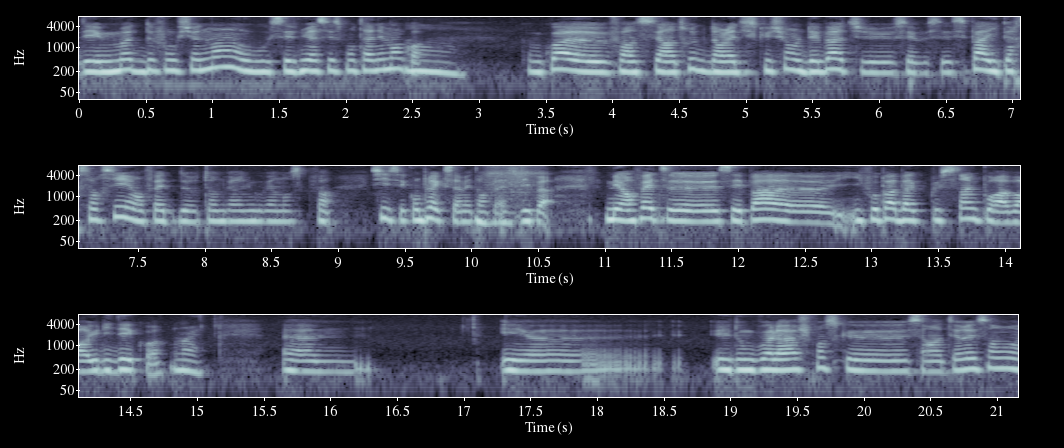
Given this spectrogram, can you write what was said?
des modes de fonctionnement où c'est venu assez spontanément quoi ah. Comme quoi, euh, enfin, c'est un truc dans la discussion, le débat, c'est pas hyper sorcier en fait de tendre vers une gouvernance. Enfin, si, c'est complexe à mettre en place, je dis pas. Mais en fait, euh, c'est pas. Euh, il faut pas bac plus 5 pour avoir eu l'idée, quoi. et, et donc voilà, je pense que c'est intéressant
